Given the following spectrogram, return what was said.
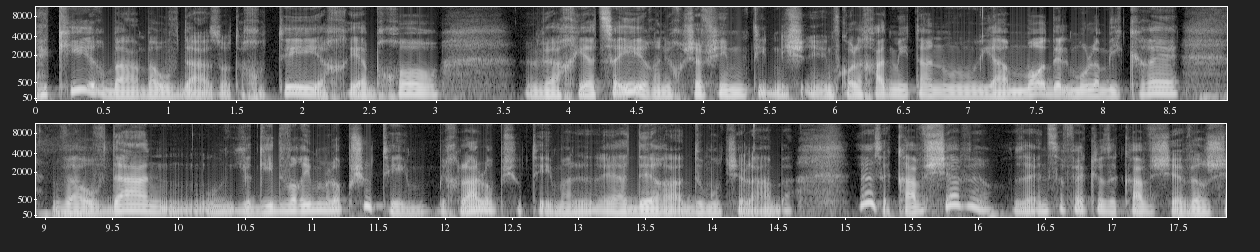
הכיר בעובדה הזאת. אחותי, אחי הבכור, ואחי הצעיר. אני חושב שאם כל אחד מאיתנו יעמוד אל מול המקרה והאובדן, הוא יגיד דברים לא פשוטים, בכלל לא פשוטים, על היעדר הדמות של האבא. זה, זה קו שבר, זה אין ספק שזה קו שבר, ש,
